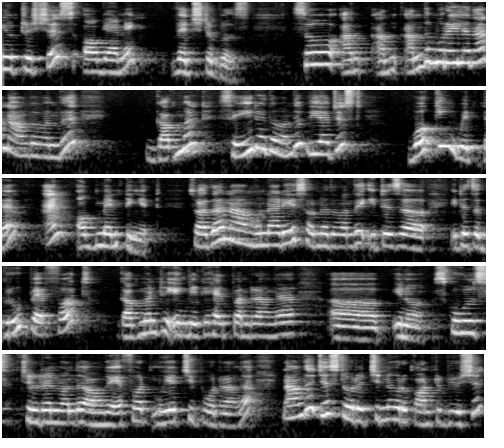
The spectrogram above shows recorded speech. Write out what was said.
nutritious organic vegetables so அந் அந் அந்த முறையில் தான் நாங்கள் வந்து கவர்மெண்ட் செய்கிறத வந்து we are just working with them and augmenting it so அதான் நான் முன்னாடியே சொன்னது வந்து it is a it is a group effort government எங்களுக்கு ஹெல்ப் பண்ணுறாங்க யூனோ ஸ்கூல்ஸ் சில்ட்ரன் வந்து அவங்க எஃபர்ட் முயற்சி போடுறாங்க. நாங்கள் ஜஸ்ட் ஒரு சின்ன ஒரு கான்ட்ரிபியூஷன்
